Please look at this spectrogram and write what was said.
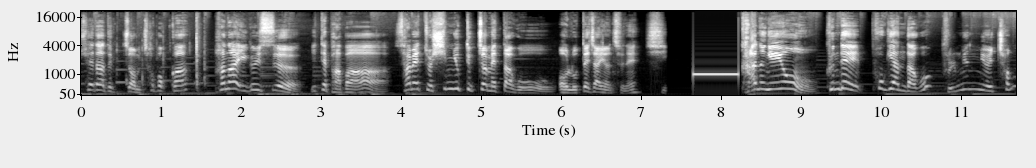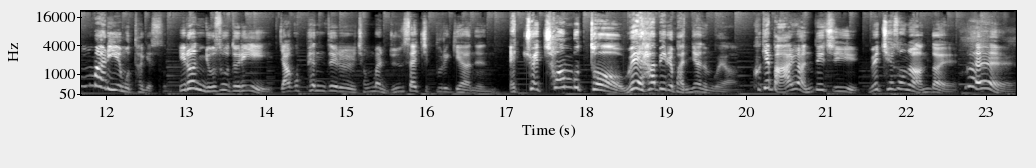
최다 득점 쳐볼까? 하나 이글스 이때 봐봐 3회 초 16득점 했다고 어 롯데 자이언츠네 씨 가능해요. 근데 포기한다고? 불문율 정말 이해 못하겠어. 이런 요소들이 야구 팬들을 정말 눈살 찌푸리게 하는 애초에 처음부터 왜 합의를 받냐는 거야. 그게 말이 안 되지. 왜 최선을 안 다해? 그래.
